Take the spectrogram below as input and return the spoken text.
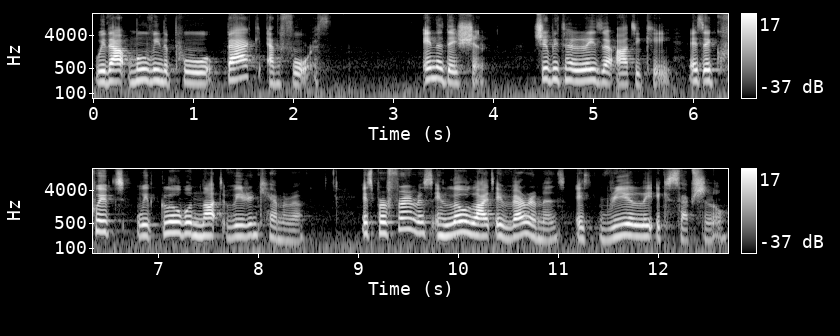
without moving the pool back and forth. In addition, Jupiter Laser RTK is equipped with global night vision camera. Its performance in low light environments is really exceptional.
